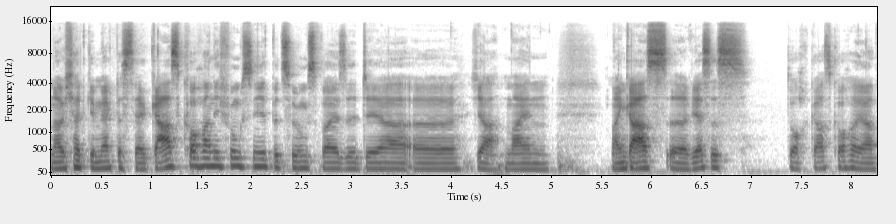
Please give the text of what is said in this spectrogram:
Und habe ich halt gemerkt, dass der Gaskocher nicht funktioniert, beziehungsweise der, äh, ja, mein, mein Gas, äh, wie heißt es? Doch, Gaskocher, ja.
